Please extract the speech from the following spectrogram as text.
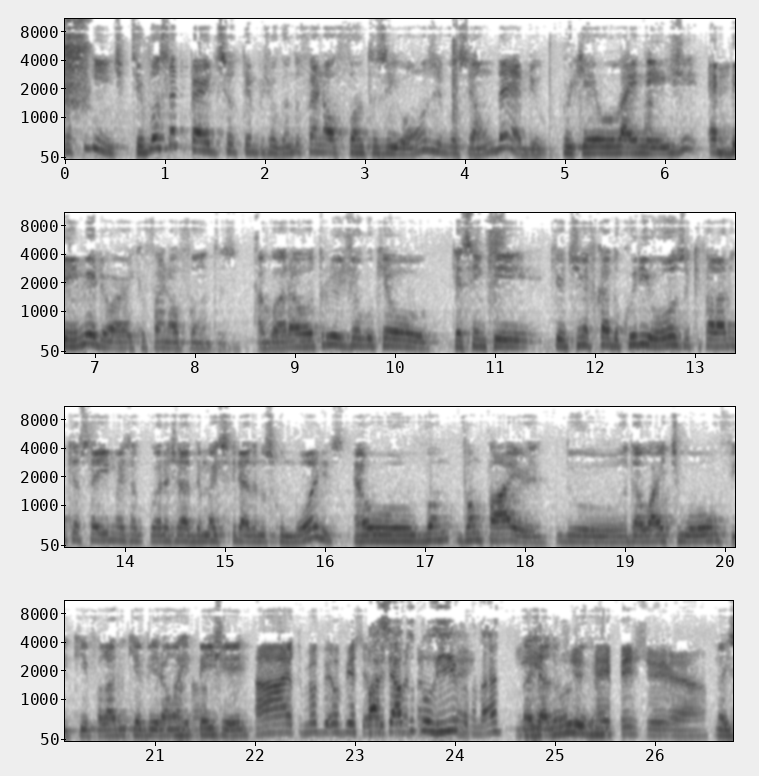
é o seguinte: se você perde seu tempo jogando Final Fantasy XI, você é um débil. Porque o Lineage é bem melhor que o Final Fantasy. Agora, outro jogo que eu. que assim, que, que eu tinha ficado curioso, que falaram que ia sair, mas agora já deu uma esfriada nos rumores, é o Vam- Vampire do, da White Wolf, que falaram que ia virar um RPG. Ah, eu também ouvi, eu vi esse Baseado no livro, também. né? Baseado no livro. é RPG, é. Mas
